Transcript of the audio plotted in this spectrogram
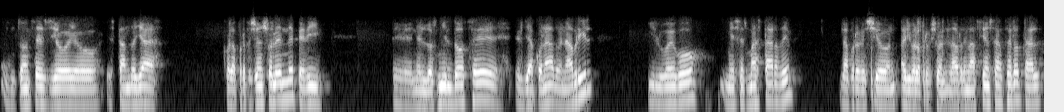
Entonces yo, estando ya con la profesión solemne, pedí eh, en el 2012 el diaconado en abril y luego, meses más tarde, la profesión, ayuda la profesión, la ordenación sacerdotal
